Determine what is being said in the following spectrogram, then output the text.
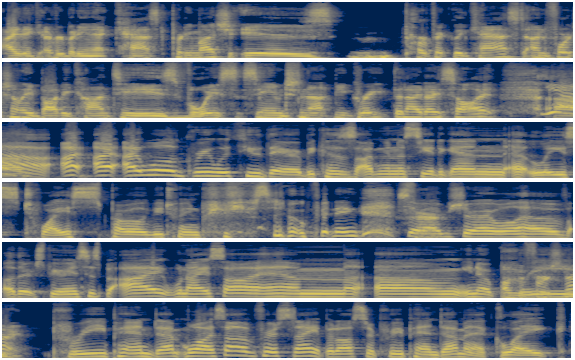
I think everybody in that cast pretty much is perfectly cast. Unfortunately, Bobby Conte's voice seemed to not be great the night I saw it. Yeah, um, I, I, I, will agree with you there because I'm going to see it again at least twice, probably between previews and opening. So fair. I'm sure I will have other experiences. But I, when I saw him, um, you know, pre- on the first night pre-pandemic well i saw it first night but also pre-pandemic. Like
